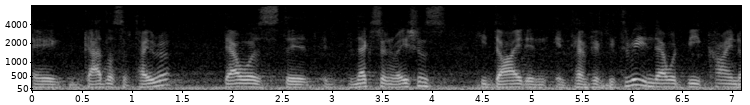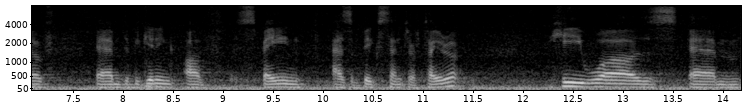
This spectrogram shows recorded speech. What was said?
uh, Gadlus of Torah. That was the, the, next generations. He died in, in 1053, and that would be kind of um, the beginning of Spain as a big center of Torah. He was, um,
